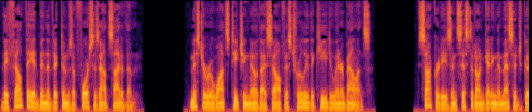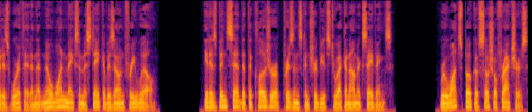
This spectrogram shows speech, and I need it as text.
They felt they had been the victims of forces outside of them. Mr. Rawat's teaching Know Thyself is truly the key to inner balance. Socrates insisted on getting the message good is worth it and that no one makes a mistake of his own free will. It has been said that the closure of prisons contributes to economic savings. Rawat spoke of social fractures.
